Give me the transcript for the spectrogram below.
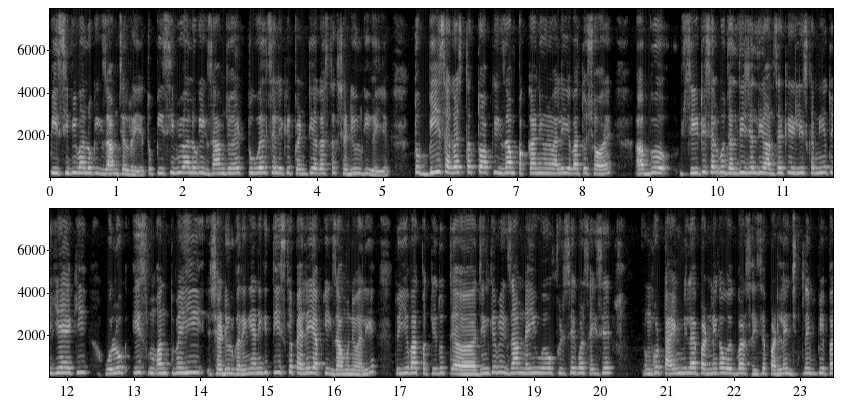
पीसीबी वालों की एग्ज़ाम चल रही है। तो पीसीबी वालों की एग्ज़ाम जो है ट्वेल्व से लेकर ट्वेंटी अगस्त तक शेड्यूल की गई है। तो बीस अगस्त तक तो आपकी एग्ज़ाम पक्का नहीं होने वाली, ये बात तो श्योर है। अब सीटी सेल को जल्दी जल्दी आंसर की रिलीज़ करनी है तो ये है कि वो लोग इस मंथ में ही शेड्यूल करेंगे, यानी कि तीस के पहले ही आपकी एग्ज़ाम होने वाली है। तो ये बात पक्की है। तो जिनके भी एग्ज़ाम नहीं हुए वो फिर से एक बार सही से उनको टाइम मिला है पढ़ने का वो एक बार सही से पढ़ लें। जितने भी पेपर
